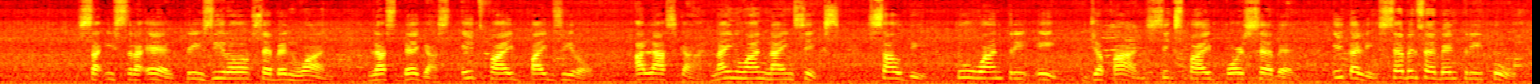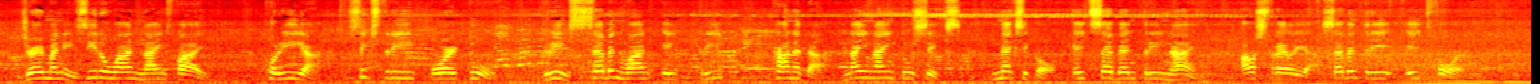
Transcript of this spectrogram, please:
sa Israel 3071, Las Vegas 8550, Alaska 9196, Saudi 2138, Japan 6547, Italy 7732, Germany 0195, Korea 6342, Greece 7183, Canada 9926, Mexico 8739, Australia 7384,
